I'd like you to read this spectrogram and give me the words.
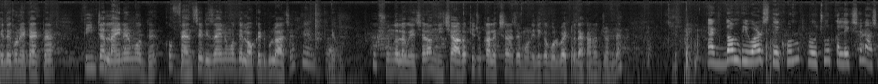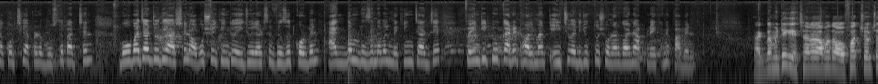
এই দেখুন এটা একটা তিনটা লাইনের মধ্যে খুব ফ্যান্সি ডিজাইনের মধ্যে লকেটগুলো আছে। দেখুন খুব সুন্দর লাগবে। এছাড়াও নিচে আরও কিছু কালেকশন আছে মনিদিকে বলব একটু দেখানোর জন্য। একদম ভিউয়ার্স দেখুন, প্রচুর কালেকশন আশা করছি আপনারা বুঝতে পারছেন। বউবাজার যদি আসেন, অবশ্যই কিন্তু এই জুয়েলার্সে ভিজিট করবেন। একদম রিজনেবল মেকিং চার্জে twenty two carat hallmark H যুক্ত সোনার গয়না আপনারা এখানে পাবেন। একদমই ঠিক। এছাড়া আমাদের অফার চলছে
